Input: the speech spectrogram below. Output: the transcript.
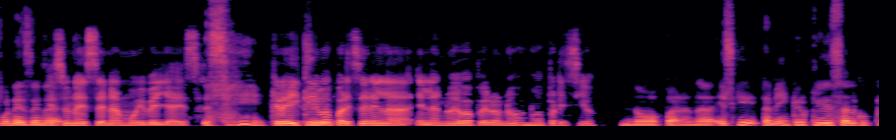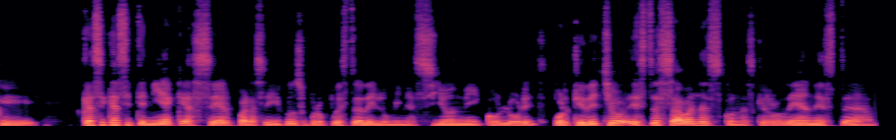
fue una escena... Es una escena muy bella esa. Sí. Creí que iba a aparecer en la, en la nueva, pero no, no apareció. No, para nada. Es que también creo que es algo que casi casi tenía que hacer para seguir con su propuesta de iluminación y colores, porque de hecho estas sábanas con las que rodean esta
